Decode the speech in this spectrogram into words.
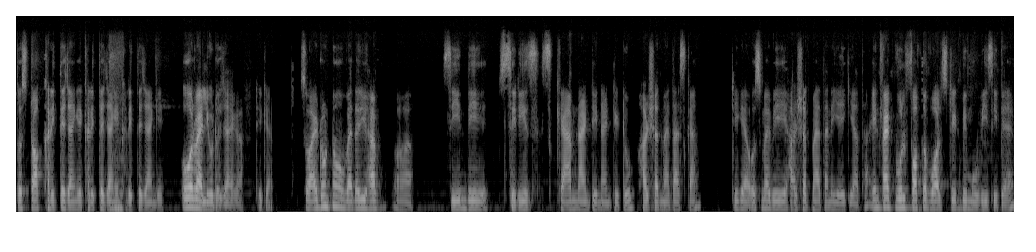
तो स्टॉक खरीदते जाएँगे खरीदते जाएँगे खरीदते जाएँगे ओवर वैल्यूड हो जाएगा ठीक है? So I don't know whether you have seen the series scam 1992 Harshad Mehta scam ठीक है उसमें भी हर्षद मेहता ने यही किया था। In fact Wolf of the Wall Street भी मूवी इसी पे है।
